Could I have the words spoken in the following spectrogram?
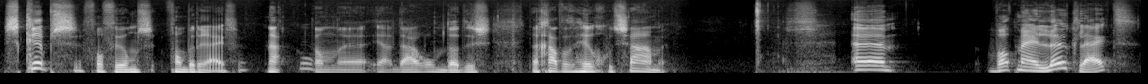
scripts voor films van bedrijven. Nou, Cool. dan eh, ja, daarom. Dat is, dan gaat dat heel goed samen. Ehm, wat mij leuk lijkt,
